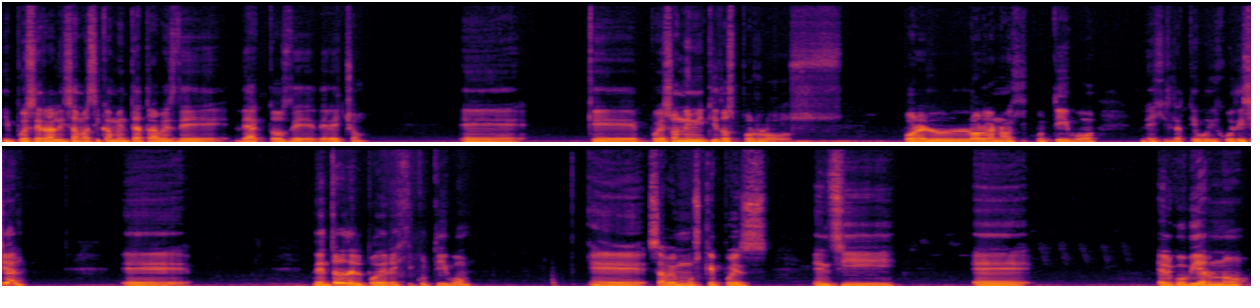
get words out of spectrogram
y pues se realiza básicamente a través de, de actos de derecho eh, que pues son emitidos por los por el órgano ejecutivo, legislativo y judicial. Eh, dentro del poder ejecutivo eh, sabemos que pues en sí el gobierno,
